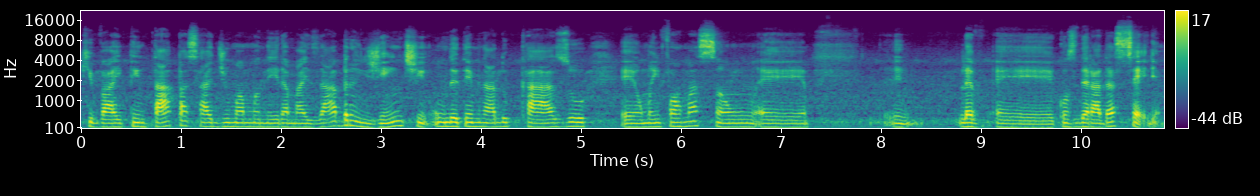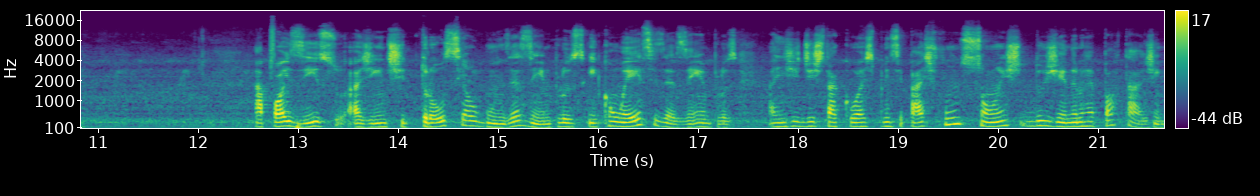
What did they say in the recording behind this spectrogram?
que vai tentar passar de uma maneira mais abrangente um determinado caso, é, uma informação é, é, é considerada séria. Após isso, a gente trouxe alguns exemplos e com esses exemplos a gente destacou as principais funções do gênero reportagem.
